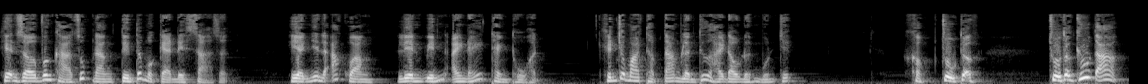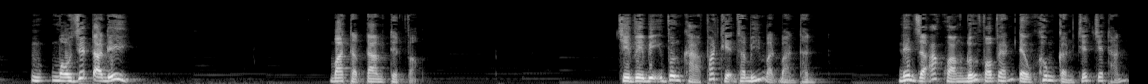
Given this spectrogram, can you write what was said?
Hiện giờ Vương Khả giúp nàng tìm tới một kẻ để xả giận. Hiện nhiên là ác hoàng liền biến áy náy thành thù hận, Khiến cho ma thập tam lần thứ hai đau đớn muốn chết. Không, chủ thượng Chủ thượng cứu ta. Mau giết ta đi. Ba thập tam tuyệt vọng. Chỉ vì bị Vương Khả phát hiện ra bí mật bản thân, Nên giờ ác hoàng đối phó với hắn đều không cần chết chết hắn,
